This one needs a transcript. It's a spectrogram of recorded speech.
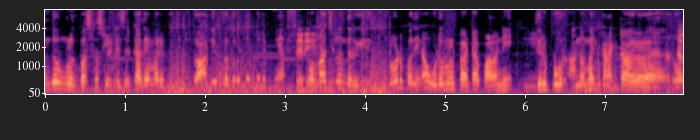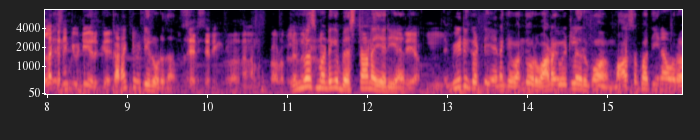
வந்து உங்களுக்கு பஸ் ஃபெசிலிட்டிஸ் இருக்கு. அதே மாதிரி பார்த்தீங்கன்னா காந்திபுரத்துல இருந்து இருக்குங்க. சரி. பொள்ளாச்சில இருந்து இருக்கு. ரோடு பார்த்தீங்கன்னா உடுமல்பேட்டை பழனி. திருப்பூர் அந்த மாதிரி கனெக்ட் ஆகிற நல்ல கனெக்டிவிட்டி இருக்கு. கனெக்டிவிட்டி ரோடு தான் சரி சரிங்க ப்ரோ அதனால நமக்கு ப்ராப்ளம் இன்வெஸ்ட்மெண்ட்டுக்கு பெஸ்ட்டான ஏரியா. வீடு கட்டி எனக்கு வந்து ஒரு வாடகை வீட்டில் இருக்கும். மாதம் பார்த்தீங்கன்னா ஒரு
